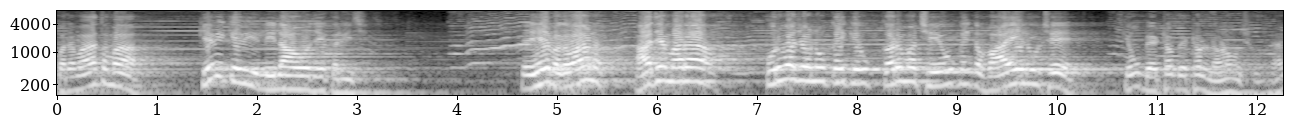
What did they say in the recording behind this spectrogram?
પરમાત્મા કેવી કેવી લીલાઓ જે કરી છે. હે ભગવાન, આજે મારા પૂર્વજોનું કંઈક એવું કર્મ છે, એવું કંઈક વાયેલું છે કે હું બેઠો બેઠો લણું છું, હે?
